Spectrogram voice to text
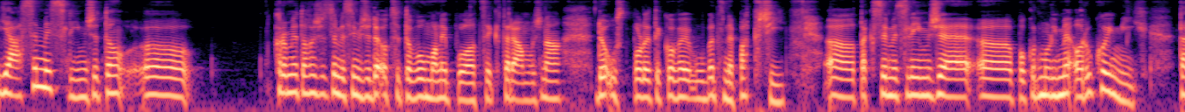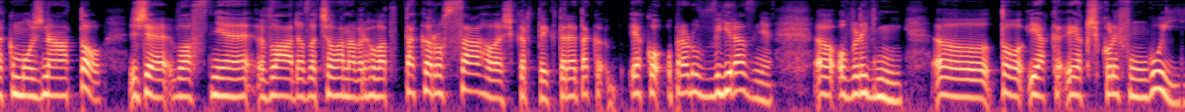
Já si myslím, že to uh kromě toho, že si myslím, že jde o citovou manipulaci, která možná do úst politikovi vůbec nepatří, eh, tak si myslím, že eh, pokud mluvíme o rukojmích, tak možná to, že vlastně vláda začala navrhovat tak rozsáhlé škrty, které tak jako opravdu výrazně eh, ovlivní to, jak, jak školy fungují,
